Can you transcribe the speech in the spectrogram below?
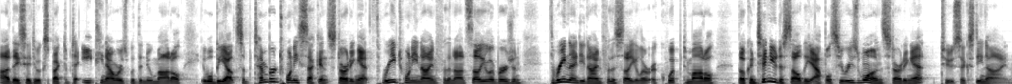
Uh, they say to expect up to 18 hours with the new model. It will be out September 22nd, starting at 329 for the non-cellular version, 399 for the cellular equipped model. They'll continue to sell the Apple Series 1 starting at 269.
